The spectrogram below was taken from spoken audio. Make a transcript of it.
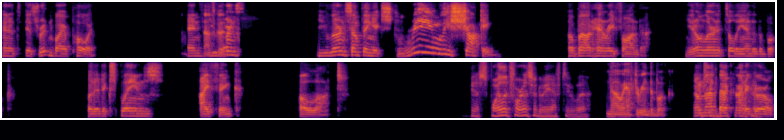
and it's it's written by a poet. And Sounds you good. learn you learn something extremely shocking about Henry Fonda. You don't learn it till the end of the book, but it explains, I think, a lot. You gonna spoil it for us, or do we have to? Uh... No, we have to read the book. I'm Let's not that book. kind of girl.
